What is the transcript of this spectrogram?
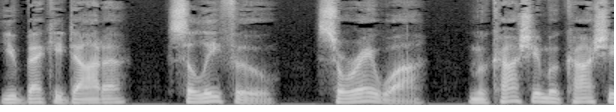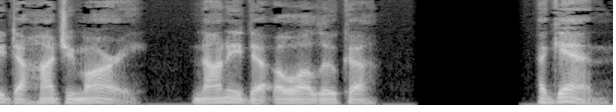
Yubeki dada, Salifu, Sorewa, Mukashi Mukashi da Hajimari, Nani da Oaluka. Again.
